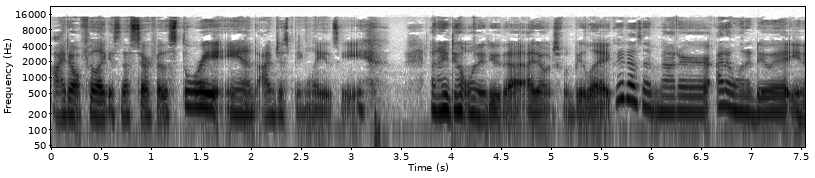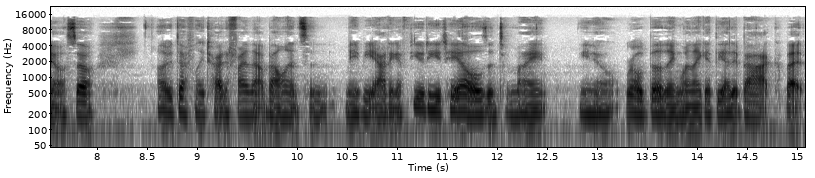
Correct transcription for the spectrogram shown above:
I don't feel like it's necessary for the story and I'm just being lazy. And I don't want to do that. I don't just want to be like, it doesn't matter. I don't want to do it, you know. So I would definitely try to find that balance and maybe adding a few details into my, you know, world building when I get the edit back. But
